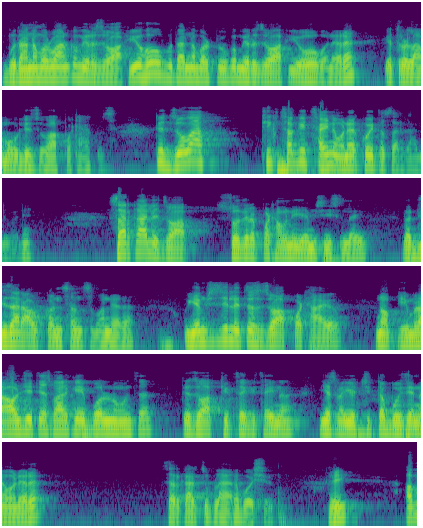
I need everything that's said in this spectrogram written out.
बुदा नम्बर वानको मेरो जवाफ यो हो बुदा नम्बर टूको मेरो जवाफ यो हो भनेर यत्रो लामो उसले जवाफ पठाएको छ। त्यो जवाफ ठिक छ कि छैन भनेर कोही त सरकारले भने। सरकारले जवाब सोधेर पठाउने एमसिसीलाई र दिज आर आउट कन्सर्न्स भनेर। एमसिसीले त्यस जवाब पठायो। न भीमरावलजी त्यसबारे केही बोल्नुहुन्छ? त्यो जवाब ठिक छ कि छैन? यसमा यो चित्त बुझेन भनेर सरकार चुप्लाएर बस्यो। है? अब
